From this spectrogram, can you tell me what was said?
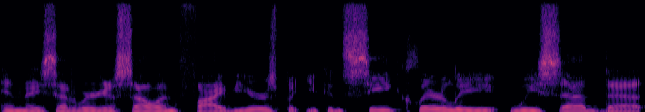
and they said we are going to sell in five years but you can see clearly we said that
